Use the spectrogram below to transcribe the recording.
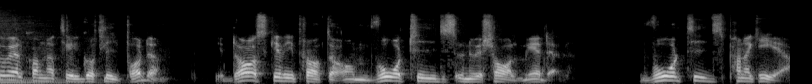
och välkomna till Gott Liv-podden. Idag ska vi prata om vår tids universalmedel. Vår tids Panagea.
